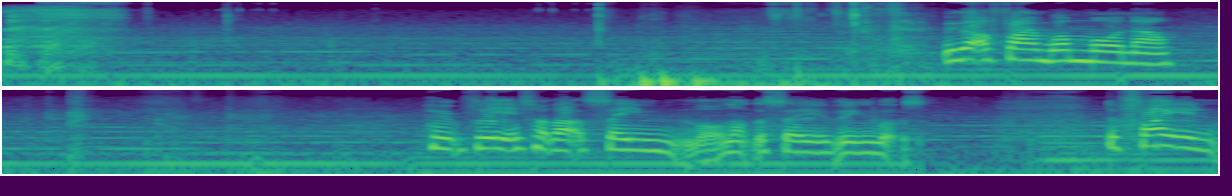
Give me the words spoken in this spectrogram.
we gotta find one more now. Hopefully it's not that same, well not the same thing, but the fighting,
